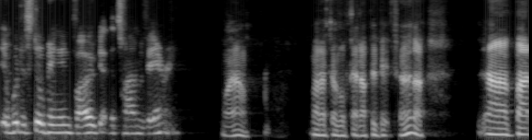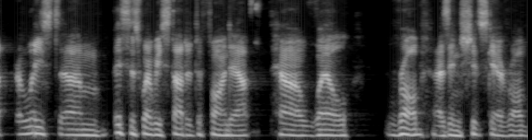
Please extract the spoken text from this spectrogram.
it would have still been in vogue at the time of airing. Wow might have to look that up a bit further. Uh, but at least um, this is where we started to find out how well Rob, as in shit scare Rob,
